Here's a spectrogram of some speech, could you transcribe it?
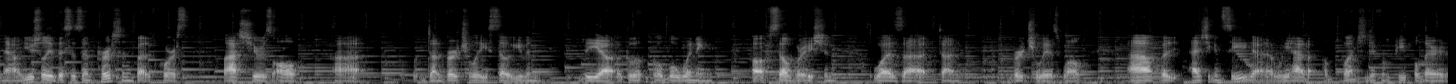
Now, usually this is in person, but of course, last year was all uh, done virtually, so even the uh, global winning celebration was uh, done virtually as well. Uh, but as you can see, uh, we had a bunch of different people there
